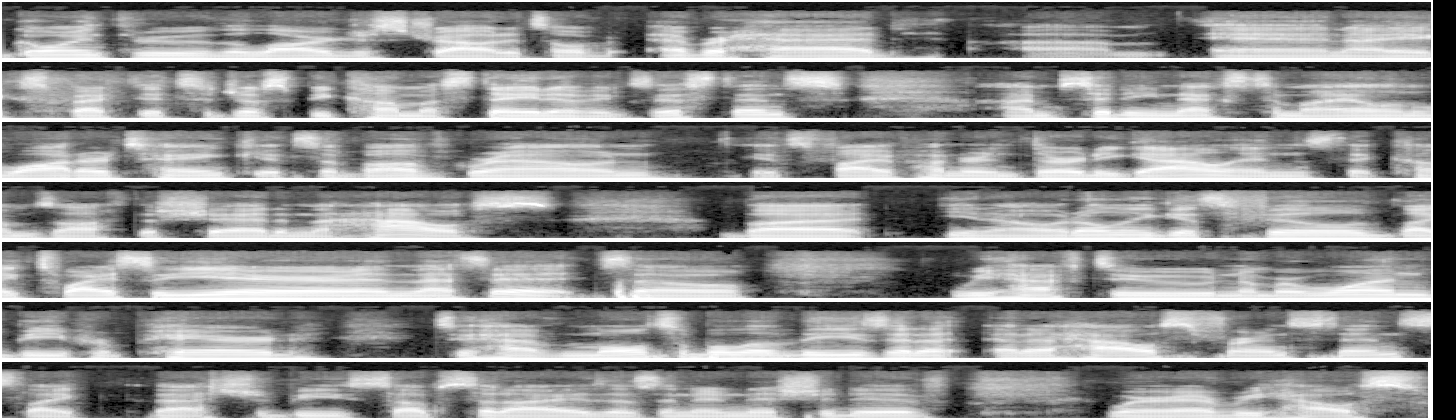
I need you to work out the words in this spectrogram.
going through the largest drought it's over, ever had um, and i expect it to just become a state of existence. I'm sitting next to my own water tank. It's above ground. It's 530 gallons that comes off the shed in the house. But you know it only gets filled like twice a year and that's it. So we have to number one be prepared to have multiple of these at a, at a house for instance like that should be subsidized as an initiative where every house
